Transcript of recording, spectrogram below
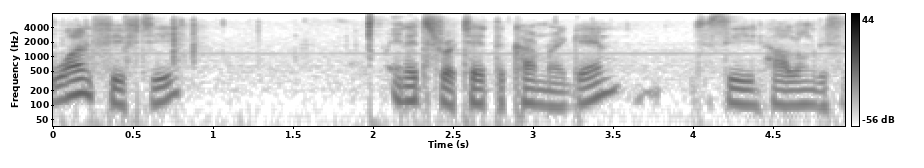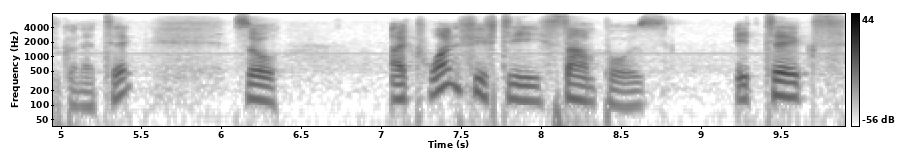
150 and let's rotate the camera again to see how long this is going to take. So at 150 samples it takes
